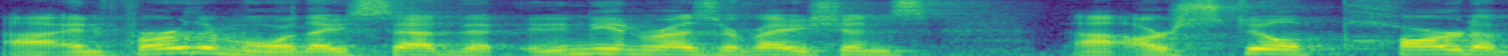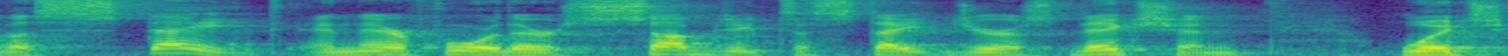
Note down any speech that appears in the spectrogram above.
Uh, and furthermore, they said that Indian reservations uh, are still part of a state, and therefore they're subject to state jurisdiction, which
